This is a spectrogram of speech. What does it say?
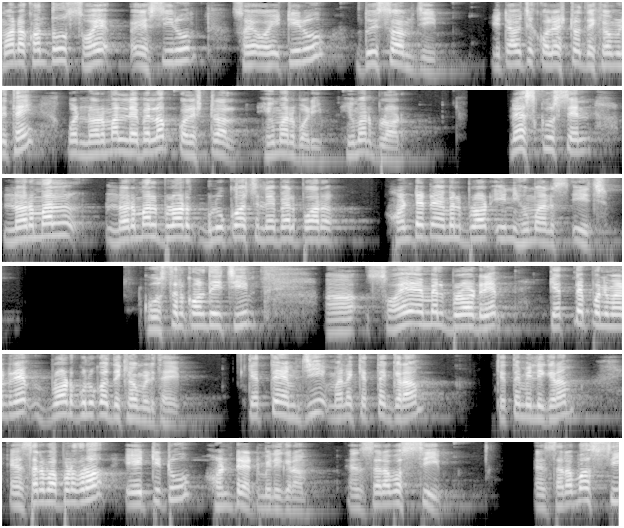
ମନେ ରଖନ୍ତୁ ଶହେ ଅଶୀରୁ ଶହେ ଅଶୀରୁ ଦୁଇଶହ ଏମ୍ ଜି এটা হচ্ছে देखा मिलता है the normal level of cholesterol human body human blood next question normal normal blood glucose level per hundred M L blood in humans is question कौन दे शहे एम एल ब्लड रे परिमाण में ब्लड ग्लुकोज देखा मिलता है केते एम जी मानते केते ग्राम के मिलीग्राम एनसर हम आप eighty to hundred milligram answer हम सी ଆନ୍ସର୍ ହେବ ସି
